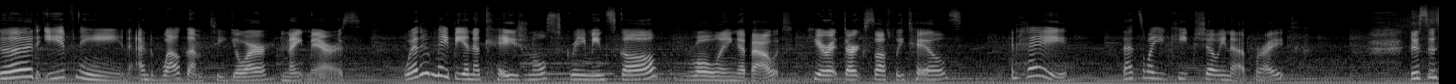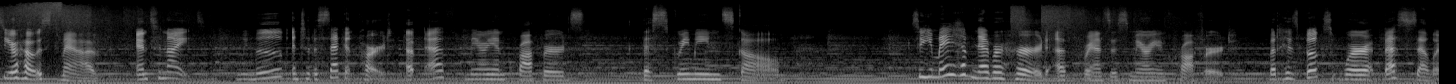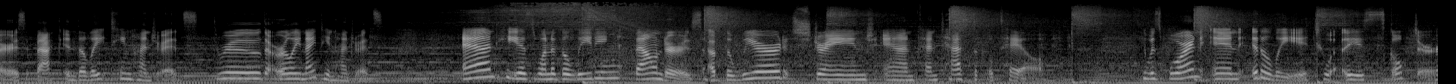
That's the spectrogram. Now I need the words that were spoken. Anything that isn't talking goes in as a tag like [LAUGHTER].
Good evening, and welcome to your nightmares. Where there may be an occasional screaming skull rolling about here at Dark Softly Tales. And hey, that's why you keep showing up, right? This is your host, Mav, and tonight we move into the second part of F. Marion Crawford's The Screaming Skull. So, you may have never heard of Francis Marion Crawford, but his books were bestsellers back in the late 1800s through the early 1900s. And he is one of the leading founders of the weird, strange, and fantastical tale. He was born in Italy to a sculptor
